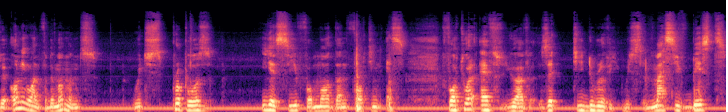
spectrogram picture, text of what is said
the only one for the moment which propose ESC for more than 14S. For 12F, you have Z TW with massive beast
